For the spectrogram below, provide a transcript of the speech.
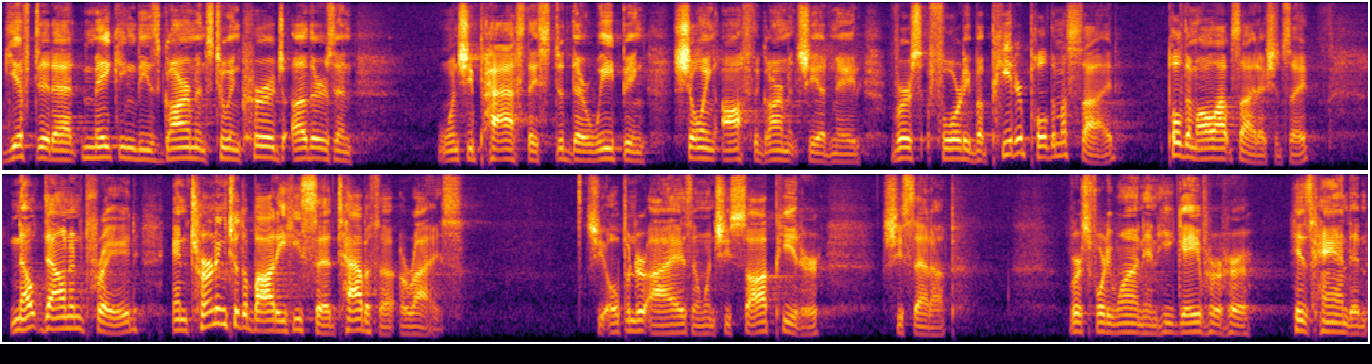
gifted at making these garments to encourage others and when she passed, they stood there weeping, showing off the garment she had made. Verse 40 But Peter pulled them aside, pulled them all outside, I should say, knelt down and prayed, and turning to the body, he said, Tabitha, arise. She opened her eyes, and when she saw Peter, she sat up. Verse 41 And he gave her, her his hand and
